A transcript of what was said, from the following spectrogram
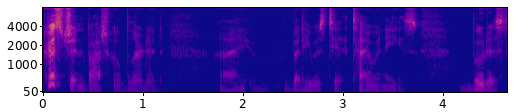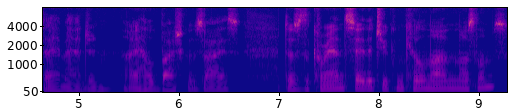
Christian, Boshko blurted. Uh, but he was t- Taiwanese. Buddhist, I imagine. I held Boshko's eyes. Does the Koran say that you can kill non Muslims?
